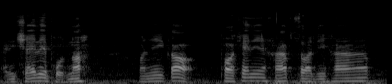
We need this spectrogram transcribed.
อันนี้ใช้ได้ผลเนาะวันนี้ก็พอแค่นี้นะครับ สวัสดีครับ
